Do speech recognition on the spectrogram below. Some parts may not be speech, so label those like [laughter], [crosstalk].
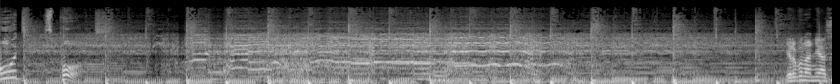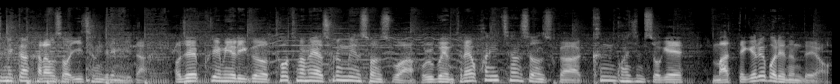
스포츠 스포츠. 여러분 안녕하십니까? 아나운서 이창진입니다. 어제 프리미어리그 토트넘의 손흥민 선수와 울버햄튼의 황희찬 선수가 큰 관심 속에 맞대결을 벌였는데요.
